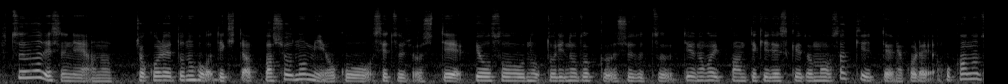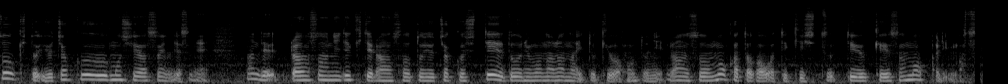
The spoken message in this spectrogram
普通はですねあのチョコレートの方ができた場所のみをこう切除して病巣を取り除く手術っていうのが一般的ですけどもさっき言ったようにこれ他の臓器と癒着もしやすいんですね。なんで卵巣にできて卵巣と癒着してどうにもならない時は本当に卵巣も片側摘出っていうケースもあります。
